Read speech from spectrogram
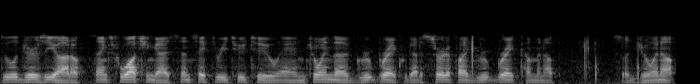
dual jersey auto. Thanks for watching, guys. Sensei322, and join the group break. we got a certified group break coming up. So, join up.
